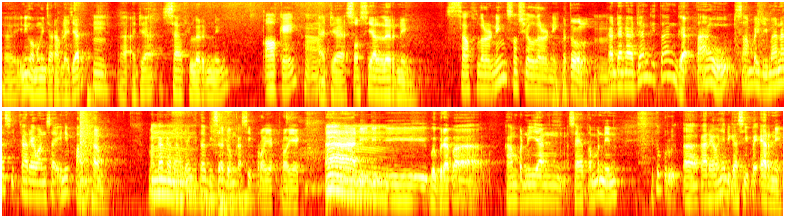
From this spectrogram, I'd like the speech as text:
eh, ini ngomongin cara belajar, Hmm. eh, ada self learning, Oke. heeh. ada social learning. Self learning, social learning. Betul. Kadang-kadang kita nggak tahu sampai di mana sih karyawan saya ini paham. Maka kadang-kadang kita bisa dong kasih proyek-proyek. Nah, di, di, di beberapa company yang saya temenin itu eh, karyawannya dikasih PR nih.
